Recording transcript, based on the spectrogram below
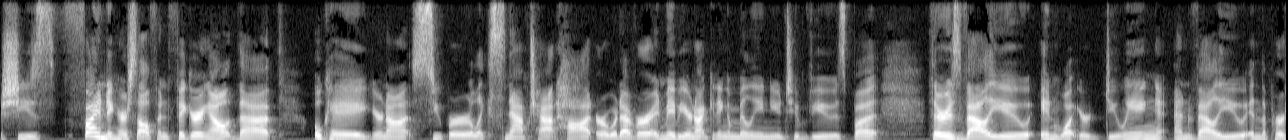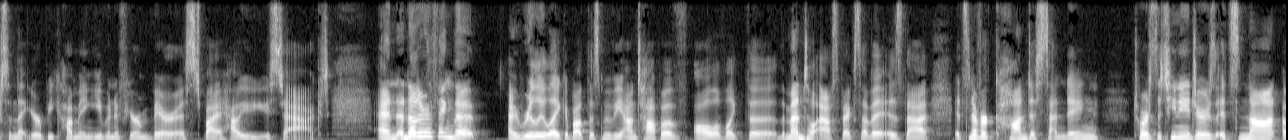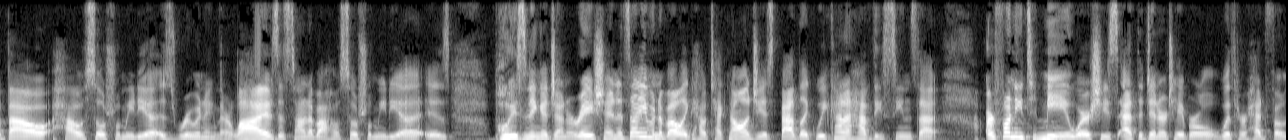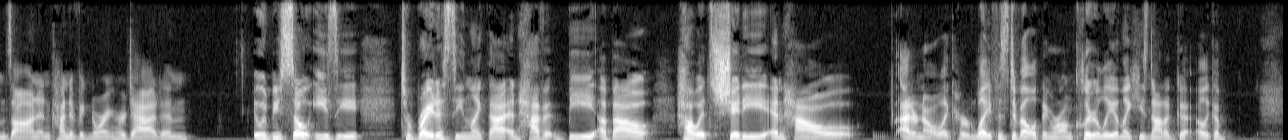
she's finding herself and figuring out that okay, you're not super like Snapchat hot or whatever, and maybe you're not getting a million YouTube views, but there is value in what you're doing and value in the person that you're becoming, even if you're embarrassed by how you used to act. And another thing that I really like about this movie, on top of all of like the the mental aspects of it, is that it's never condescending towards the teenagers. It's not about how social media is ruining their lives. It's not about how social media is poisoning a generation. It's not even about like how technology is bad. Like we kind of have these scenes that are funny to me where she's at the dinner table with her headphones on and kind of ignoring her dad and it would be so easy to write a scene like that and have it be about how it's shitty and how I don't know, like her life is developing wrong clearly and like he's not a good like a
